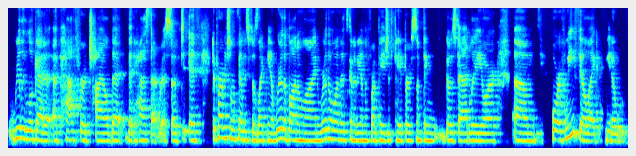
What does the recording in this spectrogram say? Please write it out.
really look at a, a, path for a child that that has that risk so if, if department of children and families feels like you know we're the bottom line we're the one that's going to be on the front page of the paper if something goes badly or um, or if we feel like you know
